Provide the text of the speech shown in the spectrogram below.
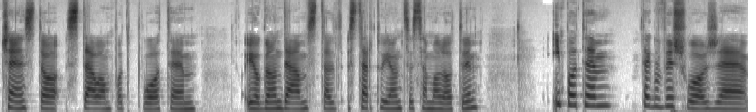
często stałam pod płotem i oglądałam startujące samoloty. I potem tak wyszło, że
